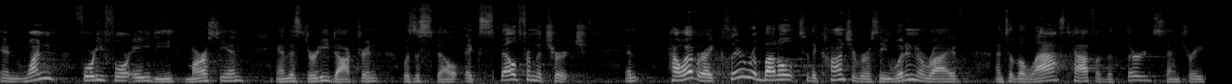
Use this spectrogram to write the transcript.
in 144 AD, Marcion and this dirty doctrine was expelled, expelled from the church. And however, a clear rebuttal to the controversy wouldn't arrive until the last half of the third century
